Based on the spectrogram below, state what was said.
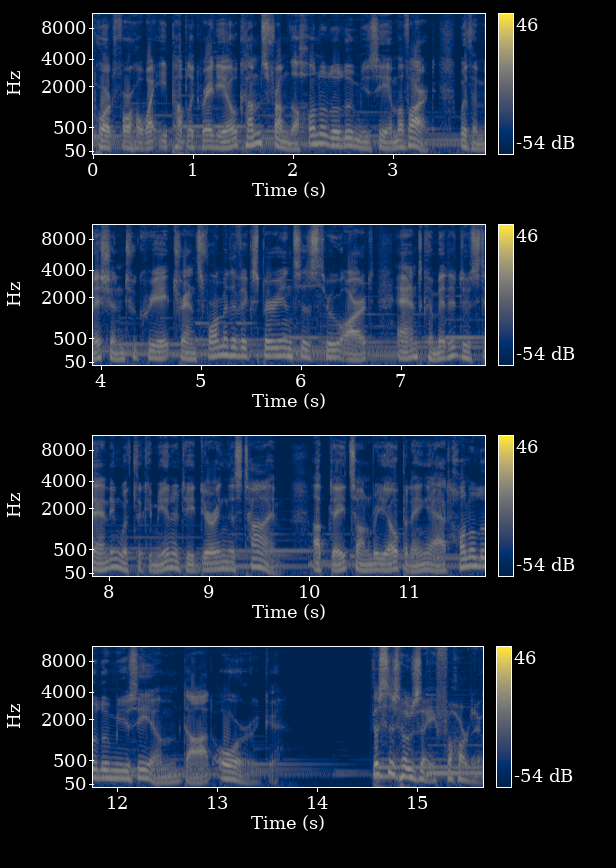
Support for Hawaii Public Radio comes from the Honolulu Museum of Art, with a mission to create transformative experiences through art and committed to standing with the community during this time. Updates on reopening at honolulumuseum.org. This is Jose Fajardo,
